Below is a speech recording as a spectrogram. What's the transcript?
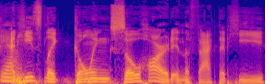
Yeah. and he's like going so hard in the fact that he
